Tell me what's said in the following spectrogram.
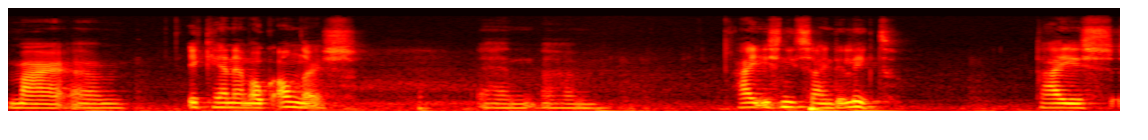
Maar ehm, ik ken hem ook anders. En hij is niet zijn delict. Hij is,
